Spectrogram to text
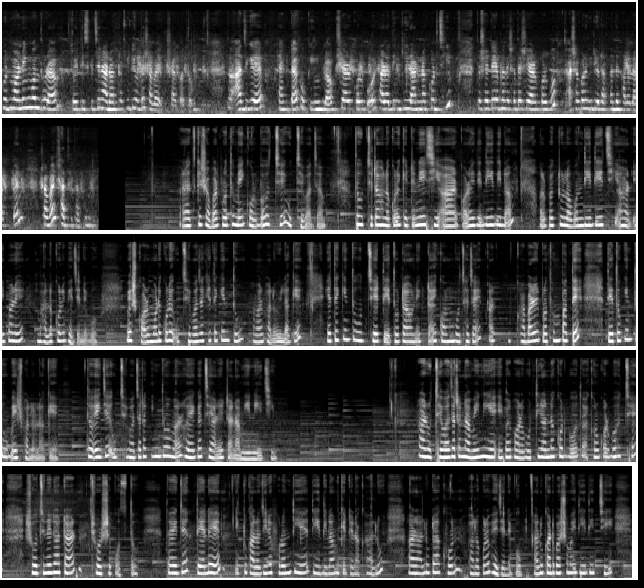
Good morning বন্ধুরা। চৈতিস kitchen আরও একটা ভিডিওতে সবাইকে স্বাগত তো আজকে একটা কুকিং ব্লগ শেয়ার করব। সারাদিন কি রান্না করছি, তো সেটাই আপনাদের সাথে শেয়ার করব। আশা করি ভিডিওটা আপনাদের ভালো লাগবেন সবাই সাথে থাকুন। আর আজকে সবার প্রথমেই করব হচ্ছে উচ্ছে ভাজা। তো উচ্ছেটা ভালো করে কেটে নিয়েছি, আর কড়াইতে দিয়ে দিলাম অল্প একটু লবণ দিয়ে দিয়েছি, আর এবারে ভালো করে ভেজে নেব। বেশ কড়মড়ে করে উচ্ছে ভাজা খেতে কিন্তু আমার ভালোই লাগে। এতে কিন্তু উচ্ছের তেতোটা অনেকটাই কম বোঝা যায় আর খাবারের প্রথম পাতে তেতো কিন্তু বেশ ভালো লাগে। তো এই যে উচ্ছে ভাজাটা কিন্তু আমার হয়ে গেছে আর এটা নামিয়ে নিয়েছি। আর উচ্ছে ভাজাটা নামিয়ে নিয়ে এবার পরবর্তী রান্না করব। তো এখন করব হচ্ছে সজনে ডাঁটার সর্ষে পোস্ত। তো এই যে তেলে একটু কালো জিরে ফোড়ন দিয়ে দিয়ে দিলাম কেটে রাখা আলু। আর আলুটা এখন ভালো করে ভেজে নেব। আলু কাটবার সময় দিয়ে দিচ্ছি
